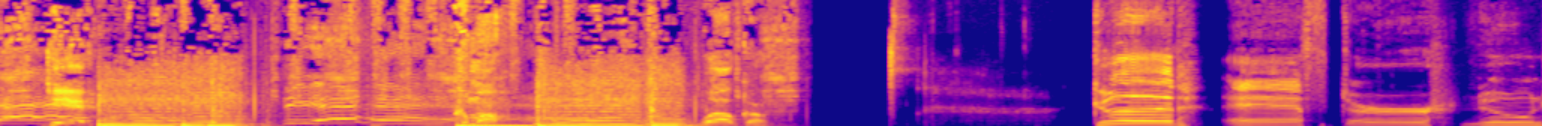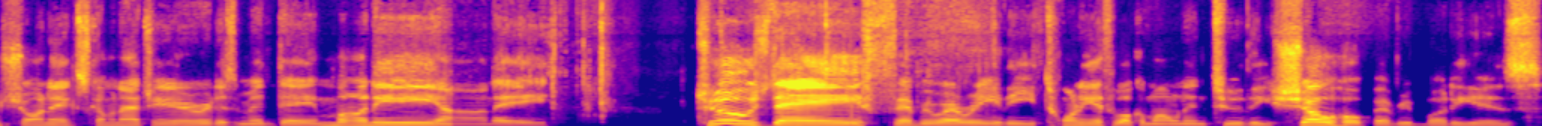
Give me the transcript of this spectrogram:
Yeah. Yeah. Yeah. Come on. Welcome. Good afternoon. Sean Higgs coming at you here. It is midday money on a Tuesday, February the 20th. Welcome on into the show. Hope everybody is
